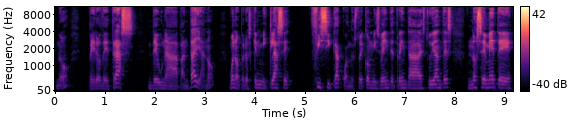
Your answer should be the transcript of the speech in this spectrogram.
¿no? Pero detrás de una pantalla, ¿no? Bueno, pero es que en mi clase física, cuando estoy con mis 20, 30 estudiantes, no se mete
